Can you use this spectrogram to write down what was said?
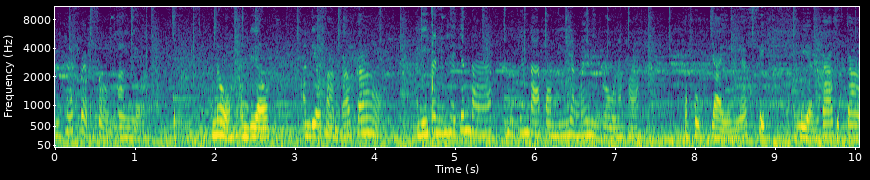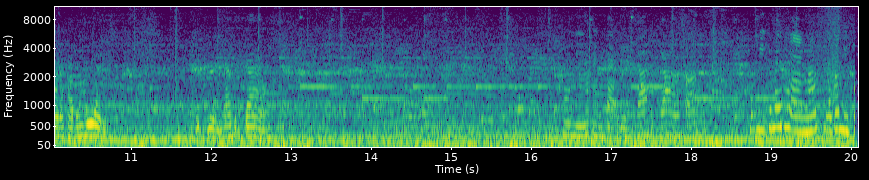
เป็นแพ็คแบบสองอันเหรออันโนอันเดียว อันเดียวสามเก้าเก้าอันนี้เป็นเฮเกนดาร์เฮเกนดาร์ตอนนี้ยังไม่มีโปรนะคะ กระปุกใหญ่อย่างเงี้ยสิบเหรียญเก้าสิบเก้านะคะเพื่อนๆสิบเหรียญเก้าสิบเก้าพวกนี้ก็เป็นแปดเหรียญเก้าสิบเก้านะคะพวกนี้ก็ไม่แพงนะ แล้วก็มี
